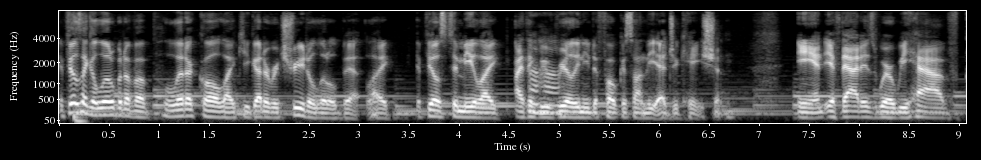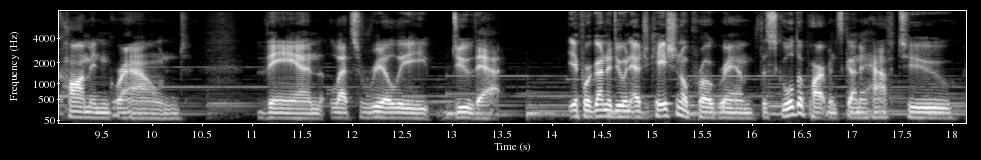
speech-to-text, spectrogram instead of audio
It feels like a little bit of a political, like you got to retreat a little bit. Like it feels to me like I think uh-huh. we really need to focus on the education. And if that is where we have common ground, then let's really do that. If we're going to do an educational program, the school department's going to have to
